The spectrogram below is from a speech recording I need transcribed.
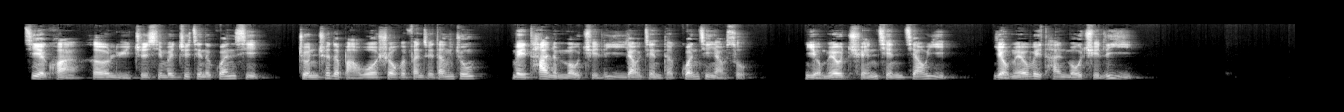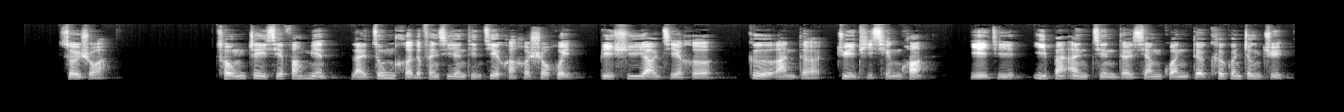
借款和履职行为之间的关系，准确的把握社会犯罪当中为他人谋取利益要件的关键要素，有没有权钱交易，有没有为他人谋取利益。所以说啊，从这些方面来综合的分析认定借款和受贿，必须要结合个案的具体情况。以及一般案件的相关的客观证据，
